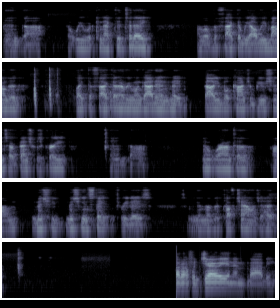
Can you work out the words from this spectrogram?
and uh, we were connected today. I love the fact that we all rebounded. Like the fact that everyone got in, made valuable contributions. Our bench was great, and uh, you know we're on to um, Michigan, Michigan State in three days. So we got another tough challenge ahead. Start off with Jerry and then Bobby.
